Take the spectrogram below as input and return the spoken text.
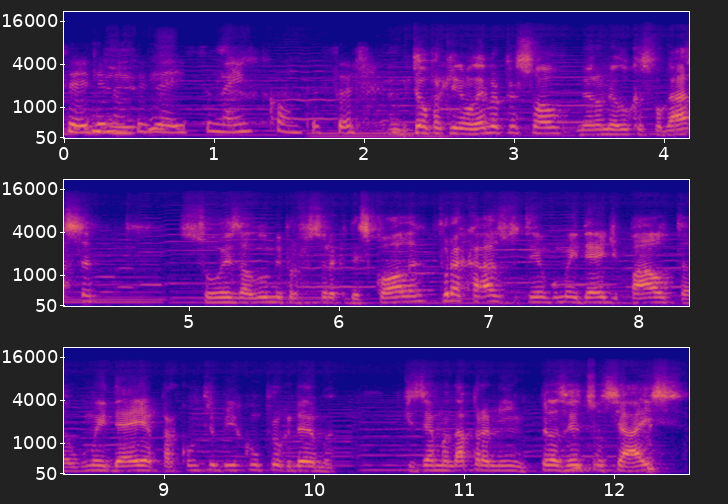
Se ele não fizer isso, nem conta, Sor. Então, pra quem não lembra, pessoal, meu nome é Lucas Fogaça, sou ex-aluno e professor aqui da escola. Por acaso tu tem alguma ideia de pauta, alguma ideia para contribuir com o programa, quiser mandar para mim pelas redes sociais,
